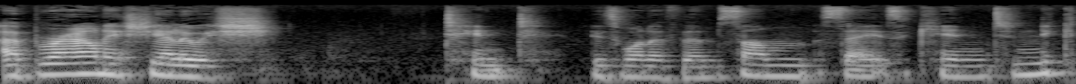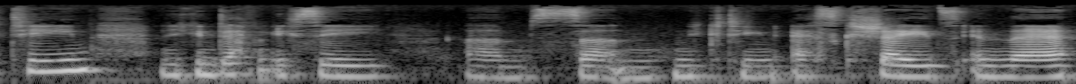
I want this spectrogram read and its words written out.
A brownish yellowish tint is one of them. Some say it's akin to nicotine and you can definitely see um, certain nicotine-esque shades in there.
